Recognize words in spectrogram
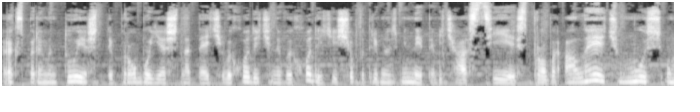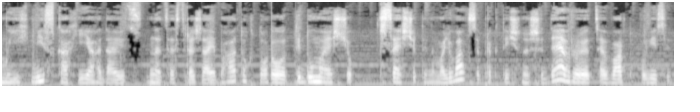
експериментуєш, ти пробуєш на те, чи виходить, чи не виходить, і що потрібно змінити під час цієї спроби. Але чомусь у моїх мізках, і я гадаю, на це страждає багато хто, то ти думаєш, що все, що ти намалював, це практично шедевр. Це варто повісити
